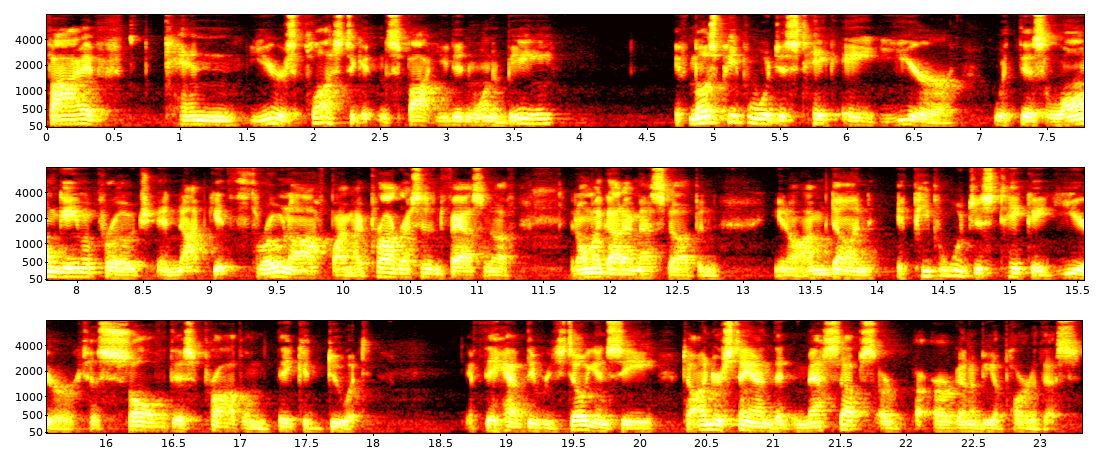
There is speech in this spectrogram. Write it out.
five, ten years plus to get in the spot you didn't want to be if most people would just take a year with this long game approach and not get thrown off by my progress isn't fast enough and oh my god I messed up and you know I'm done. If people would just take a year to solve this problem, they could do it. If they have the resiliency to understand that mess ups are, are going to be a part of this.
